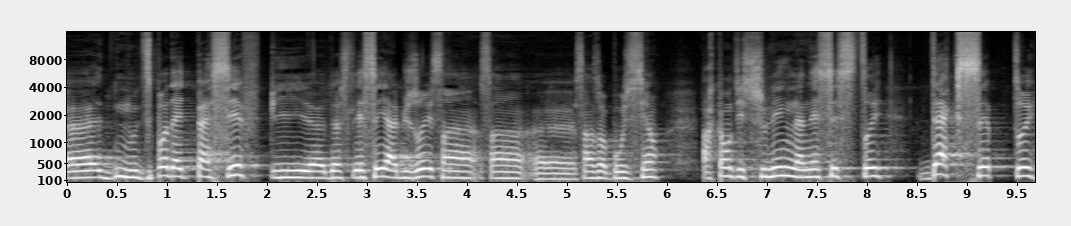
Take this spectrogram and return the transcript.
euh, nous dit pas d'être passif puis euh, de se laisser abuser sans, sans opposition. Par contre, il souligne la nécessité d'accepter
